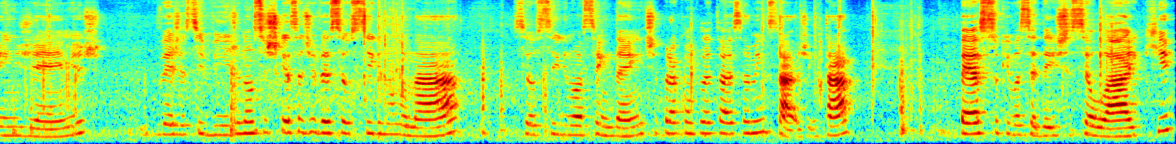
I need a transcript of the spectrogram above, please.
em Gêmeos, veja esse vídeo. Não se esqueça de ver seu signo lunar, seu signo ascendente para completar essa mensagem, tá? Peço que você deixe seu like.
